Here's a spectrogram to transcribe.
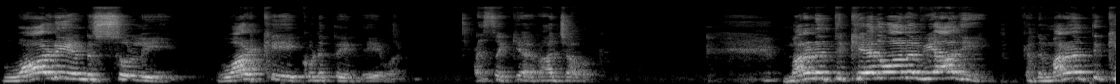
வாடு என்று சொல்லி வாழ்க்கையை கொடுத்தேன் தேவன். அசக்கிய ராஜாவுக்கு. மரணத்துக்கு ஏதுவான வியாதி அந்த மரணத்துக்கு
